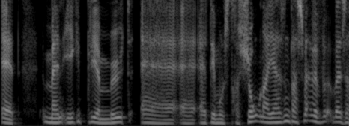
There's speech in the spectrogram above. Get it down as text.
at man ikke bliver mødt af, af, af demonstrationer. Jeg har sådan bare svært ved, altså,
